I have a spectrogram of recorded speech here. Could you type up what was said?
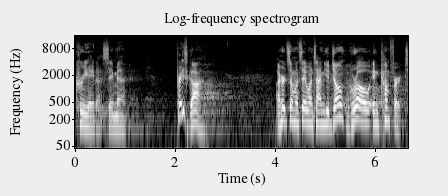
create us. Amen. Praise God. I heard someone say one time, you don't grow in comfort.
